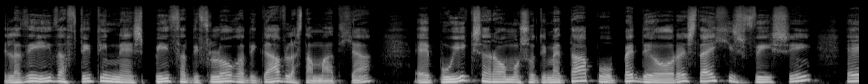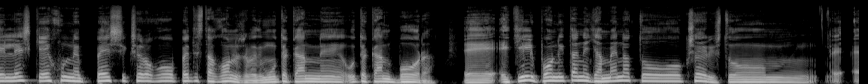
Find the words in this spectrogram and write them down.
Δηλαδή είδα αυτή την ε, σπίθα, τη φλόγα, την κάβλα στα μάτια ε, που ήξερα όμως ότι μετά από πέντε ώρες θα έχει σβήσει ε, λες και έχουν πέσει ξέρω εγώ πέντε σταγόνες δηλαδή, ούτε, καν, ε, ούτε καν μπόρα. Ε, εκεί λοιπόν ήταν για μένα το, ξέρεις, το, ε, ε,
